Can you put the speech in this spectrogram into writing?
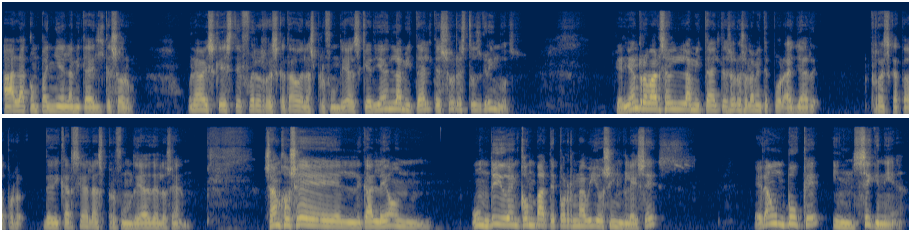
a la compañía la mitad del tesoro. Una vez que éste fuera rescatado de las profundidades, querían la mitad del tesoro estos gringos. Querían robarse la mitad del tesoro solamente por hallar rescatado, por dedicarse a las profundidades del océano. San José, el galeón, hundido en combate por navíos ingleses, era un buque insignia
